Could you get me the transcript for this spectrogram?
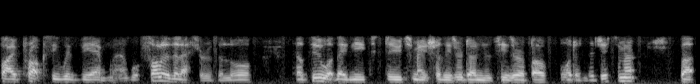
by proxy with VMware will follow the letter of the law. They'll do what they need to do to make sure these redundancies are above board and legitimate. But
